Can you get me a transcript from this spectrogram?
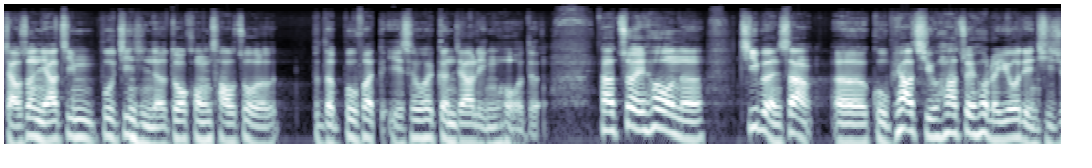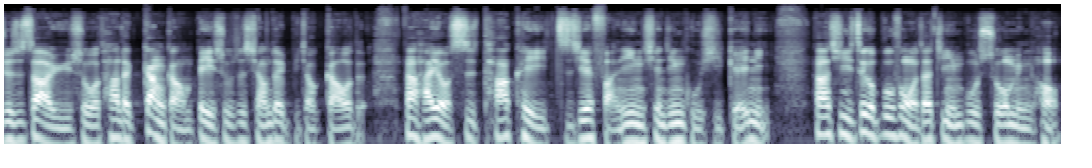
假如说你要进一步进行的多空操作。的部分也是会更加灵活的。那最后呢，基本上，呃，股票期货它最后的优点其实就是在于说它的杠杆倍数是相对比较高的。那还有是它可以直接反映现金股息给你。那其实这个部分我再进一步说明后，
